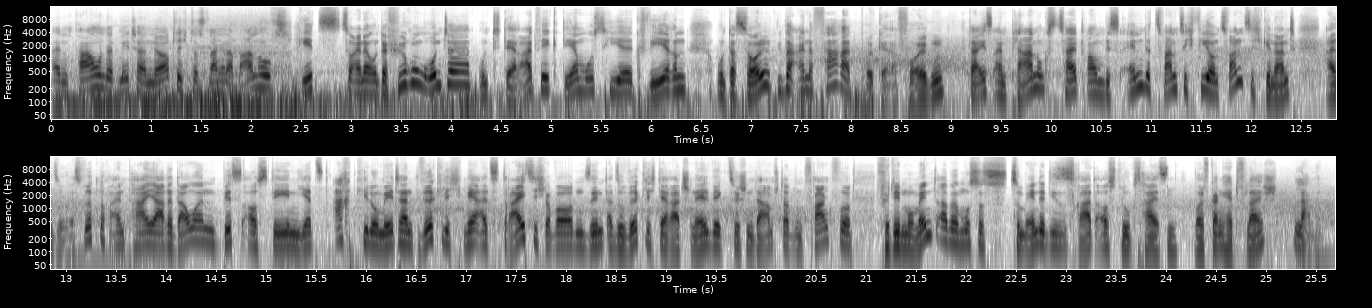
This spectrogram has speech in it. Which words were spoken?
Ein paar hundert Meter nördlich des Langener Bahnhofs geht es zu einer Unterführung runter und der Radweg, der muss hier queren und das soll über eine Fahrradbrücke erfolgen. Da ist ein Planungszeitraum bis Ende 2024 genannt. Also es wird noch ein paar Jahre dauern, bis aus den jetzt acht Kilometern wirklich mehr als 30 geworden sind. Also wirklich der Radschnellweg zwischen Darmstadt und Frankfurt. Für den Moment aber muss es zum Ende dieses Radausflugs heißen Wolfgang Hetfleisch Langen.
